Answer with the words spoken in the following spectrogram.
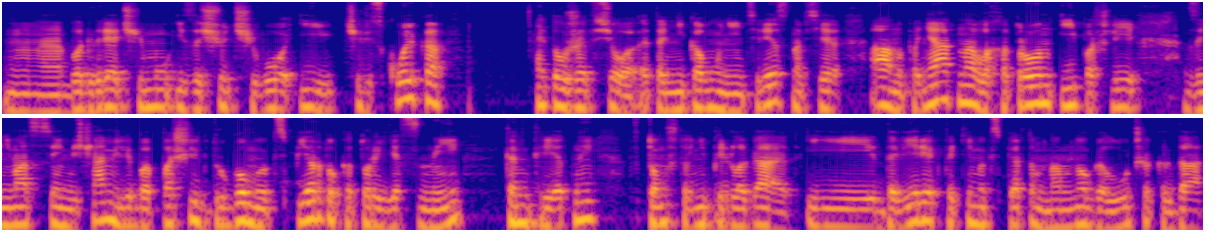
благодаря чему и за счет чего и через сколько, это уже все, это никому не интересно, все, а, ну понятно, лохотрон, и пошли заниматься своими вещами, либо пошли к другому эксперту, который ясны, конкретный в том, что они предлагают. И доверие к таким экспертам намного лучше, когда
